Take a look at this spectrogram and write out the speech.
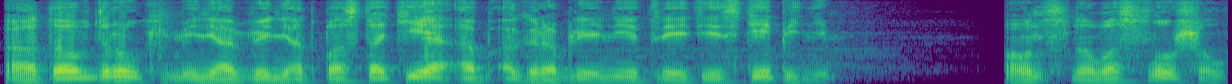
А то вдруг меня обвинят по статье об ограблении третьей степени. Он снова слушал.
